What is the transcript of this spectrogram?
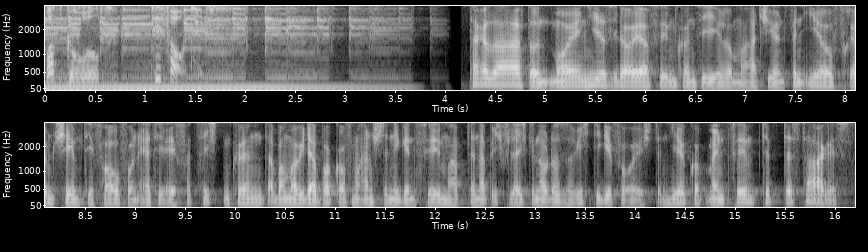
Bot Gold TV-Tipps. Tagesacht und moin, hier ist wieder euer Filmkonsigliere Margie und wenn ihr auf Fremdschämen TV von RTL verzichten könnt, aber mal wieder Bock auf einen anständigen Film habt, dann hab ich vielleicht genau das Richtige für euch, denn hier kommt mein Filmtipp des Tages.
